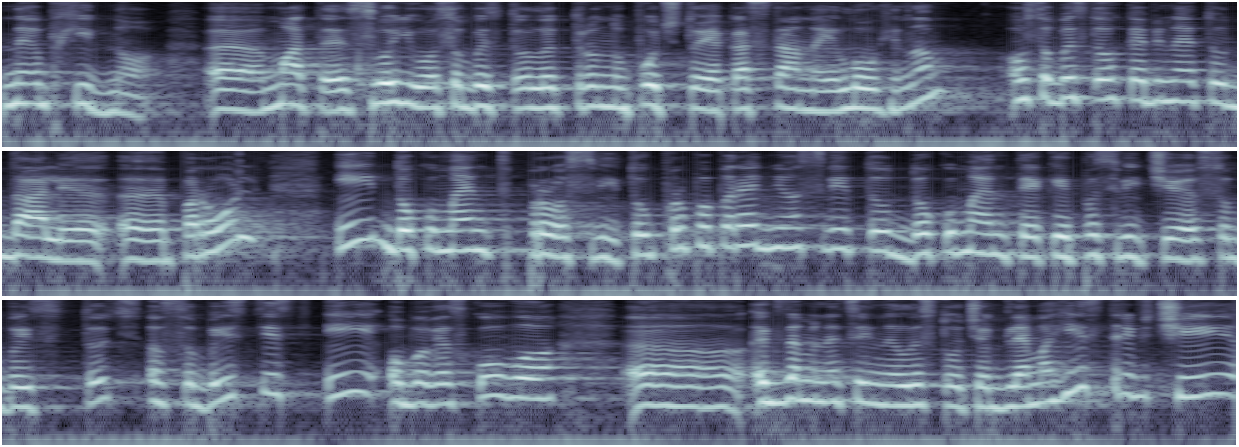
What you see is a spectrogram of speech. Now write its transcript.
необхідно е, мати свою особисту електронну почту, яка стане логіном особистого кабінету, далі е, пароль і документ про освіту, про попередню освіту, документ, який посвідчує особистість, і обов'язково е, екзаменаційний листочок для магістрів чи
